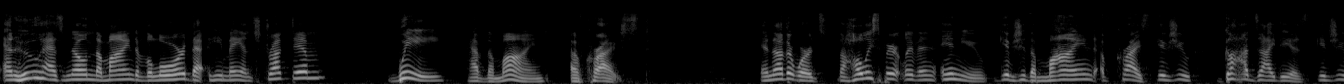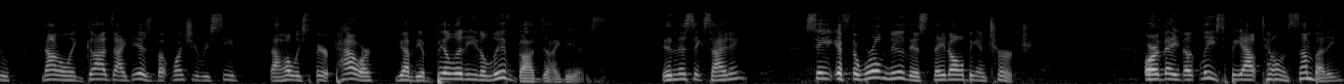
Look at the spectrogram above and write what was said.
And who has known the mind of the Lord that he may instruct him? We have the mind of Christ. In other words, the Holy Spirit living in you gives you the mind of Christ, gives you God's ideas, gives you not only God's ideas, but once you receive the Holy Spirit power, you have the ability to live God's ideas. Isn't this exciting? See, if the world knew this, they'd all be in church. Or they'd at least be out telling somebody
